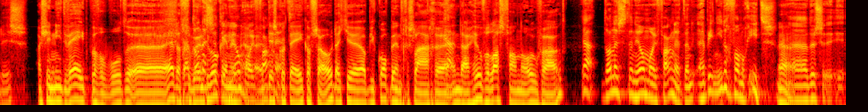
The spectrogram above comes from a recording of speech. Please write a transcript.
is, als je niet weet bijvoorbeeld... Uh, hè, dat gebeurt natuurlijk ook in een, een discotheek of zo... dat je op je kop bent geslagen en daar heel veel last van overhoudt. Ja, dan is het een heel mooi vangnet. Dan heb je in ieder geval nog iets. Eh, dus eh,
